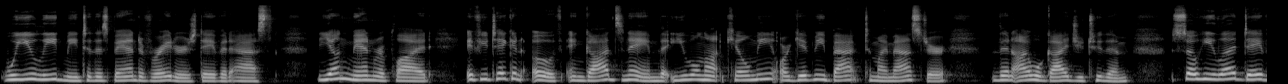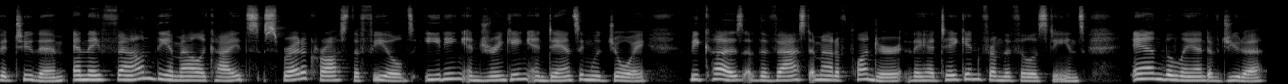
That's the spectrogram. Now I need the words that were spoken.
Will you lead me to this band of raiders? David asked. The young man replied, If you take an oath in God's name that you will not kill me or give me back to my master, then I will guide you to them. So he led David to them, and they found the Amalekites spread across the fields, eating and drinking and dancing with joy because of the vast amount of plunder they had taken from the Philistines and the land of Judah.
